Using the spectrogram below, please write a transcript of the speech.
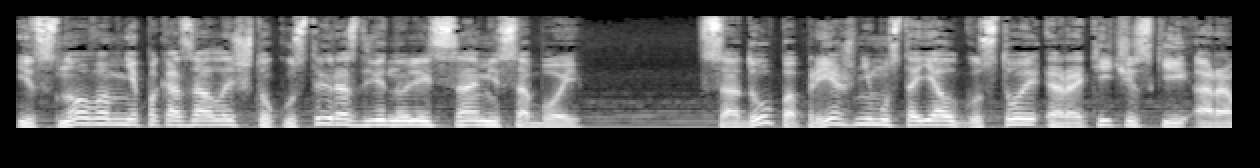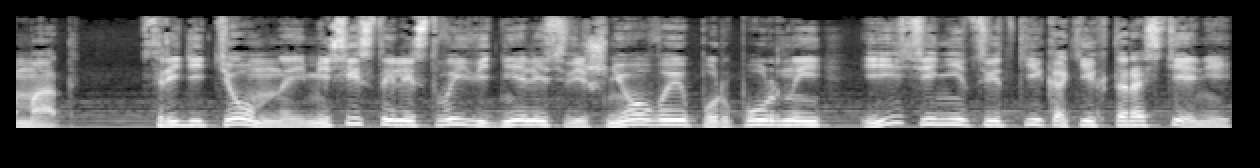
И снова мне показалось, что кусты раздвинулись сами собой. В саду по-прежнему стоял густой эротический аромат. Среди темной, мясистой листвы виднелись вишневые, пурпурные и синие цветки каких-то растений.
